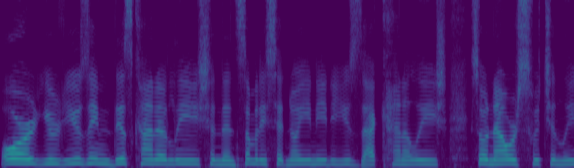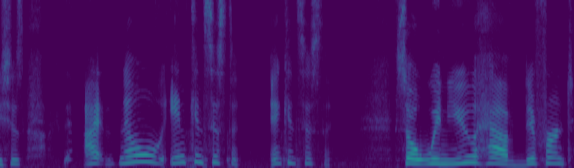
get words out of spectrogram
or you're using this kind of leash and then somebody said no you need to use that kind of leash. So now we're switching leashes. I no inconsistent inconsistent so when you have different,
